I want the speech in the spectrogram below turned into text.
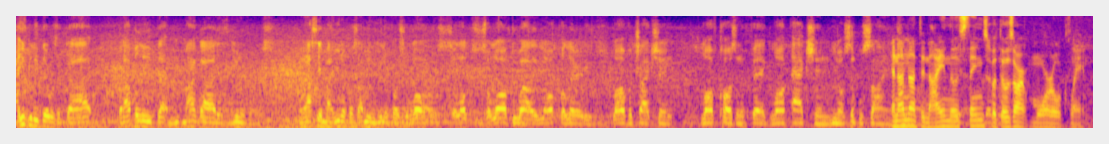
I used to believe there was a God, but I believe that my God is the universe. And when I say my universe, I mean universal laws. So, law- so law of duality, law of polarity, law of attraction, law of cause and effect, law of action. You know, simple science. and I'm not know. denying those Yeah, things, but those aren't moral claims.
